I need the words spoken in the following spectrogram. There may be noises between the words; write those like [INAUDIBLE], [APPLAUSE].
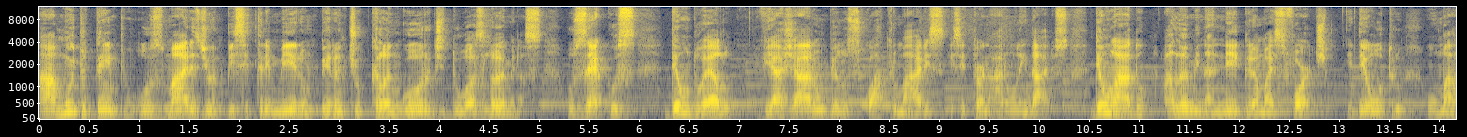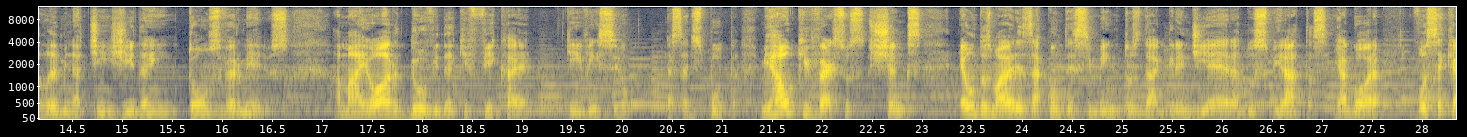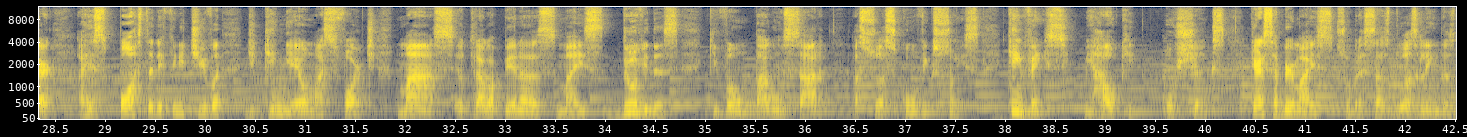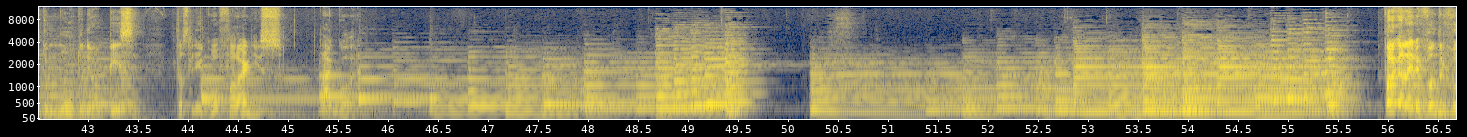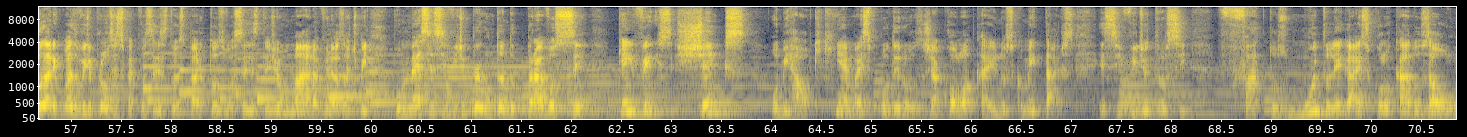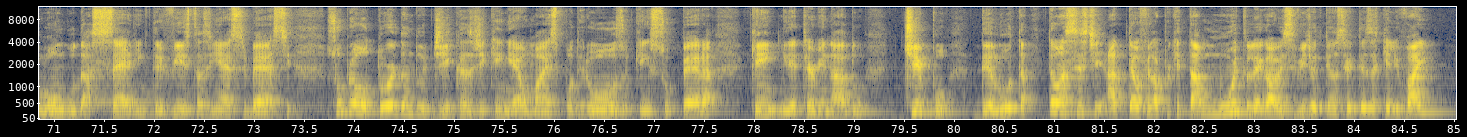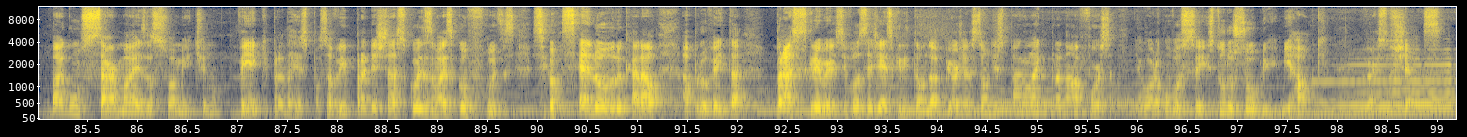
Há muito tempo os mares de One Piece tremeram perante o clangor de duas lâminas. Os ecos de um duelo viajaram pelos quatro mares e se tornaram lendários. De um lado a lâmina negra mais forte e de outro uma lâmina tingida em tons vermelhos. A maior dúvida que fica é quem venceu essa disputa. Mihawk vs Shanks é um dos maiores acontecimentos da grande era dos piratas. E agora você quer a resposta definitiva de quem é o mais forte. Mas eu trago apenas mais dúvidas que vão bagunçar as suas convicções. Quem vence? Mihawk ou Shanks? Quer saber mais sobre essas duas lendas do mundo de One Piece? Então se liga, eu vou falar nisso agora. Galera, Evandro Fusari aqui mais um vídeo pra vocês, como é que vocês estão? Espero que todos vocês estejam maravilhosamente bem Começa esse vídeo perguntando pra você Quem vence, Shanks ou Mihawk? Quem é mais poderoso? Já coloca aí nos comentários Esse vídeo trouxe fatos muito legais colocados ao longo da série Entrevistas em SBS Sobre o autor dando dicas de quem é o mais poderoso Quem supera quem em determinado tipo de luta Então assiste até o final porque tá muito legal esse vídeo Eu tenho certeza que ele vai bagunçar mais a sua mente. Eu não venho aqui para dar resposta, eu vim para deixar as coisas mais confusas. [LAUGHS] Se você é novo no canal, aproveita para se inscrever. Se você já é inscritão da pior geração, dispara o like para dar uma força. E agora com vocês, tudo sobre Mihawk versus Shanks.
